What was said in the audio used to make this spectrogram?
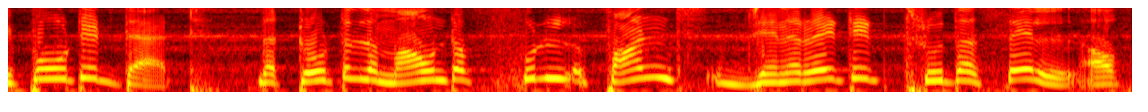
reported that the total amount of full funds generated through the sale of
